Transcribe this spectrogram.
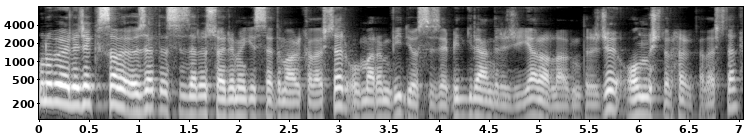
Bunu böylece kısa ve özetle sizlere söylemek istedim arkadaşlar. Umarım video size bilgilendirici, yararlandırıcı olmuştur arkadaşlar.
